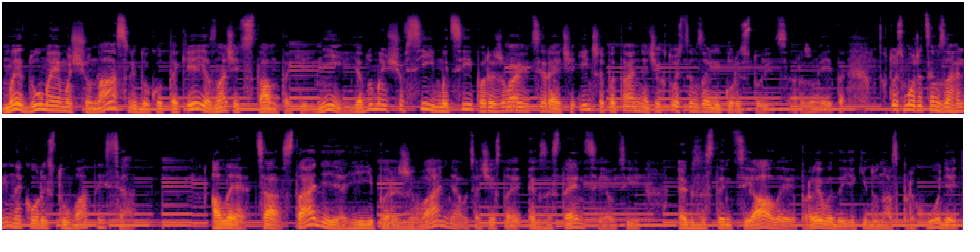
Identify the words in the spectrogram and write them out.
Ми думаємо, що наслідок от такий, а значить стан такий. Ні, я думаю, що всі митці переживають ці речі. Інше питання, чи хтось цим взагалі користується. Розумієте? Хтось може цим взагалі не користуватися. Але ця стадія її переживання, оця чиста екзистенція, оці екзистенціали, привиди, які до нас приходять,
